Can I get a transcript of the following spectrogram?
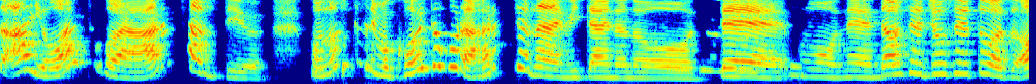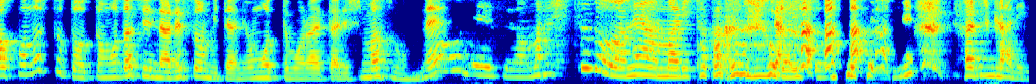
と、あ、弱いところあるじゃんっていう、この人にもこういうところあるんじゃないみたいなのって、もうね、男性、女性問わず、あ、この人と友達になれそうみたいに思ってもらえたりしますもんね。そうですよ。まあ、湿度はね、あんまり高くない方がいいと思うね。確かに、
